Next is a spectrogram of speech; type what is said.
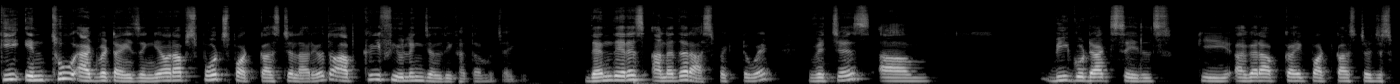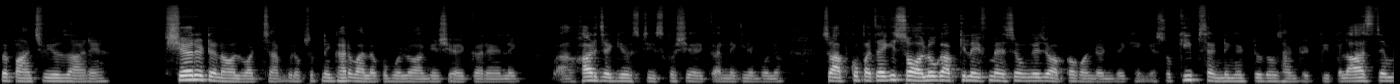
की इन थ्रू एडवर्टाइजिंग है और आप स्पोर्ट्स पॉडकास्ट चला रहे हो तो आपकी फ्यूलिंग जल्दी ख़त्म हो जाएगी। Then there is another aspect to it which is be good at sales कि अगर आपका एक पॉडकास्ट है जिसपे पाँच व्यूज़ आ रहे हैं share it in all WhatsApp groups अपने घर वालों को बोलो, आगे शेयर करें लाइक हर जगह उस चीज़ को शेयर करने के लिए बोलो। सो so, आपको पता है कि सौ लोग आपकी लाइफ में ऐसे होंगे जो आपका कंटेंट देखेंगे। So keep sending it to those hundred people ask them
